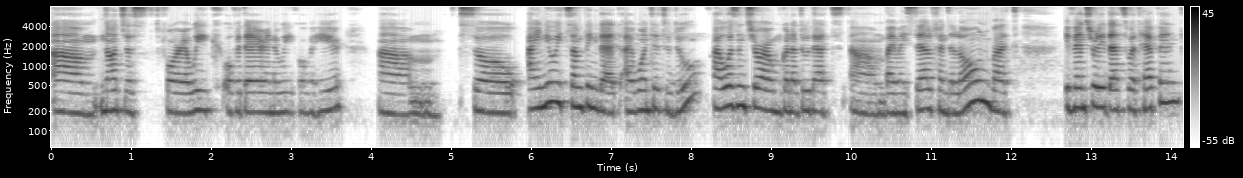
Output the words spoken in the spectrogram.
um, not just for a week over there and a week over here. Um, so I knew it's something that I wanted to do. I wasn't sure I'm gonna do that um, by myself and alone, but eventually that's what happened,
